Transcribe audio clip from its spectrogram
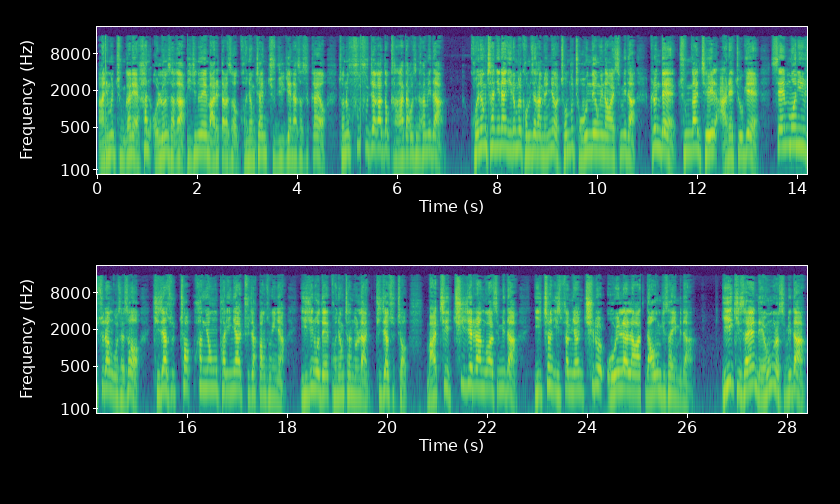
아니면 중간에 한 언론사가 이진우의 말을 따라서 권영찬 죽이기에 나섰을까요? 저는 후, 후자가 더 강하다고 생각합니다. 권영찬이란 이름을 검색하면요. 전부 좋은 내용이 나와 있습니다. 그런데 중간 제일 아래쪽에 샘머니 뉴스란 곳에서 기자 수첩 황영우 팔이냐 주작 방송이냐 이진호 대 권영찬 논란 기자 수첩 마치 취재를 한 것 같습니다. 2023년 7월 5일 날 나와, 나온 기사입니다. 이 기사의 내용은 그렇습니다.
